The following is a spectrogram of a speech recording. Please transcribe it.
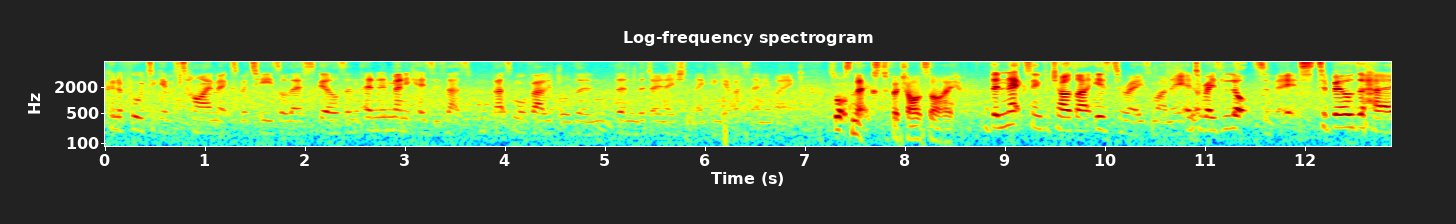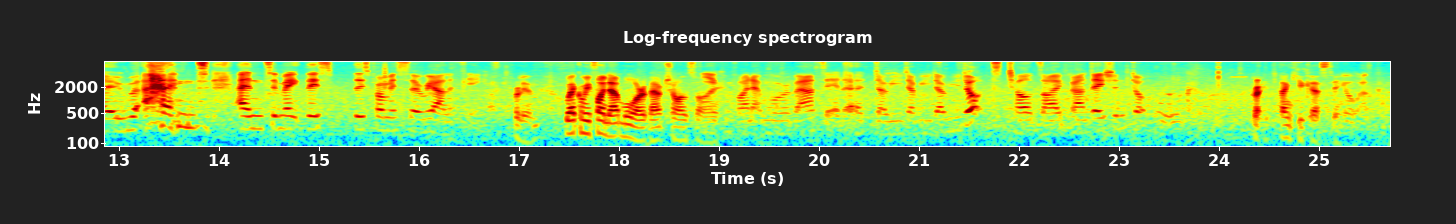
can afford to give us time, expertise or their skills and, and in many cases that's, that's more valuable than, than the donation they can give us anyway. So what's next for Child's i? The next thing for Child's i is to raise money and yep. to raise lots of it, to build a home and and to make this, this promise a reality. Brilliant. Where can we find out more about Child's i? You can find out more about it at www.childsifoundation.org. Great, thank you Kirsty. You're welcome.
